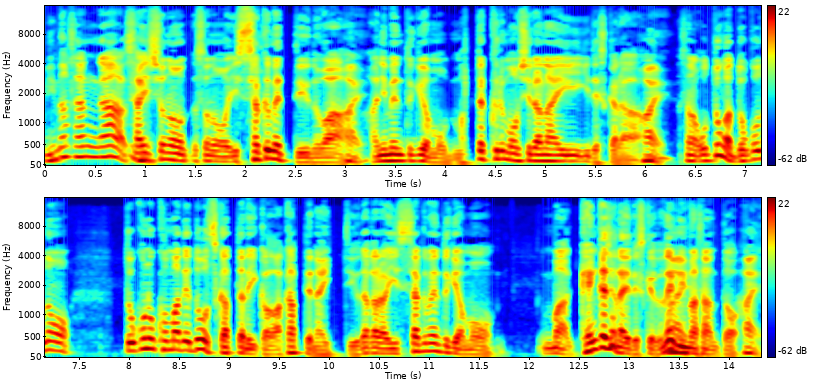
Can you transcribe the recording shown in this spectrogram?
美馬さんが最初の、その一作目っていうのは、はい。アニメの時はもう全く車を知らないですから、はい。その音がどこの、どこのコマでどう使ったらいいか分かってないっていう。だから一作目の時はもう、まあ喧嘩じゃないですけどね、はい美馬さんと。はい。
